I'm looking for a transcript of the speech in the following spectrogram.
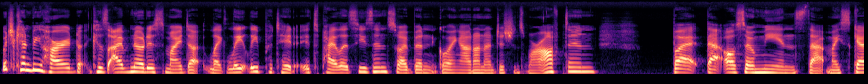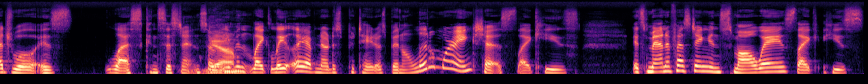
which can be hard because i've noticed my dog like lately potato it's pilot season so i've been going out on auditions more often but that also means that my schedule is less consistent and so Yeah. even like lately i've noticed potato's been a little more anxious like he's it's manifesting in small ways like he's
